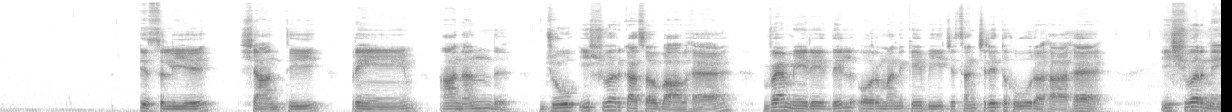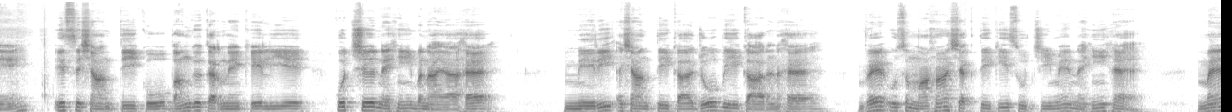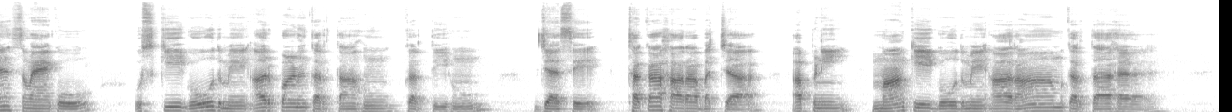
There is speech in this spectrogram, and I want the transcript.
इसलिए शांति प्रेम, आनंद, जो ईश्वर का स्वभाव है, वह मेरे दिल और मन के बीच संचरित हो रहा है। ईश्वर ने इस शांति को भंग करने के लिए कुछ नहीं बनाया है। मेरी अशांति का जो भी कारण है, वह उस महाशक्ति की सूची में नहीं है। मैं स्वयं को उसकी गोद में अर्पण करता हूँ, करती हूँ। जैसे थका हारा बच्चा अपनी माँ की गोद में आराम करता है।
